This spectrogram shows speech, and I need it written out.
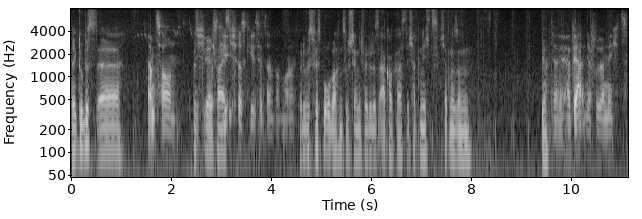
Rick, du bist, äh, Am Zaun. Ich, ja, ich riskiere, weiß. ich riskiere es jetzt einfach mal. du bist fürs Beobachten zuständig, weil du das ACOG hast. Ich habe nichts. Ich habe nur so ein, Ja, wir, wir hatten ja früher nichts.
